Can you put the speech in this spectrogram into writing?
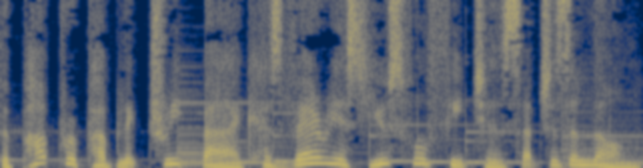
The Pup Republic treat bag has various useful features such as a long,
